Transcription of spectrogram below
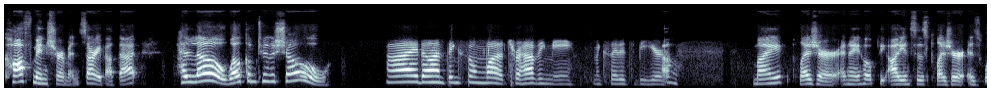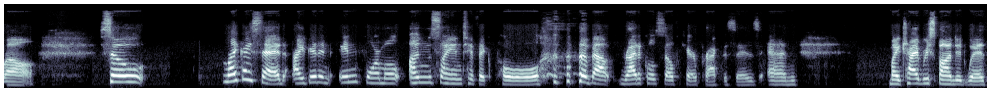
Kouffman Sherman. Sorry about that. Hello, welcome to the show. Hi, Dawn. Thanks so much for having me. I'm excited to be here. Oh, my pleasure. And I hope the audience's pleasure as well. So, like I said, I did an informal, unscientific poll about radical self care practices. And my tribe responded with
